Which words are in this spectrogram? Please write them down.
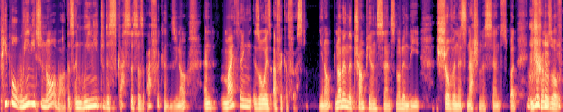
people, we need to know about this and we need to discuss this as Africans, you know? And my thing is always Africa first you know, not in the Trumpian sense, not in the chauvinist nationalist sense, but in terms of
